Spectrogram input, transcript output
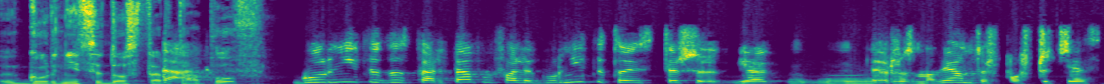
górnicy do startupów? Tak, górnicy do startupów, ale górnicy to jest też, ja rozmawiałam też po szczycie z,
